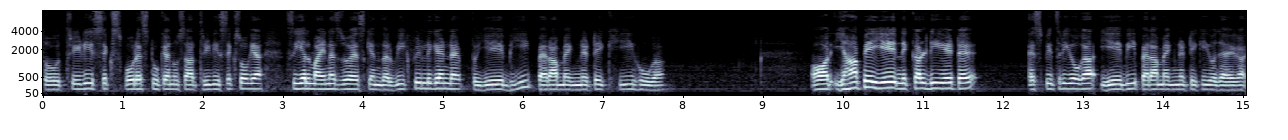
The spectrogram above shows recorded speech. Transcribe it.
तो three D six four S two के अनुसार थ्री डी सिक्स हो गया। सी एल माइनस जो है, इसके अंदर वीक फ़ील्ड लिगेंड है। तो ये भी पैरामैग्नेटिक ही होगा। और यहाँ पे ये निकल डी एट है। Sp3 होगा, ये भी पैरामैग्नेटिक ही हो जाएगा।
